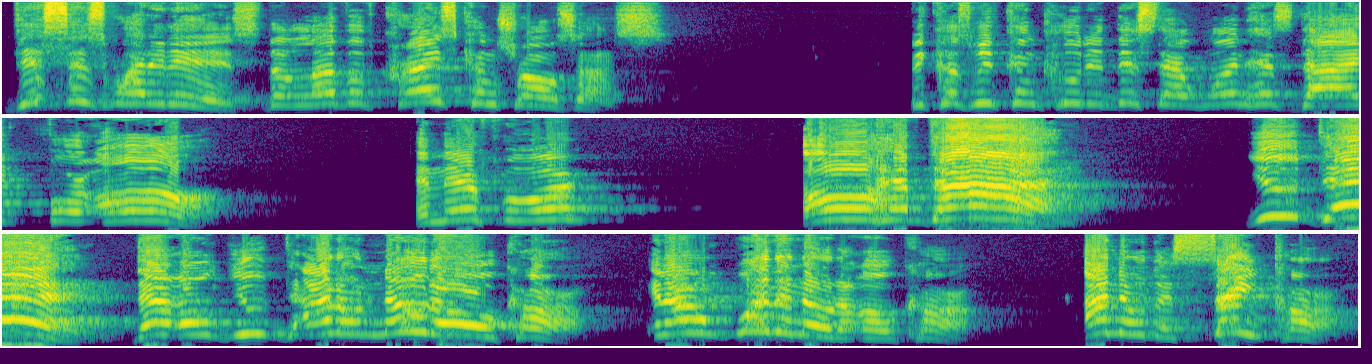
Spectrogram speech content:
This is what it is. The love of Christ controls us. Because we've concluded this that one has died for all. And therefore, all have died. You dead. That old you I don't know the old Carl. And I don't want to know the old Carl. I know the Saint Carl.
